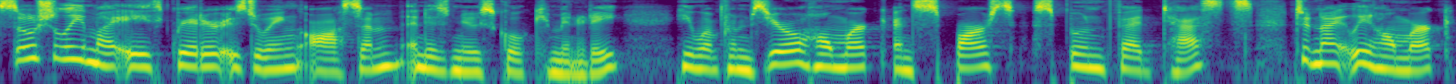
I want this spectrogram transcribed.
Socially, my eighth grader is doing awesome in his new school community. He went from zero homework and sparse spoon fed tests to nightly homework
